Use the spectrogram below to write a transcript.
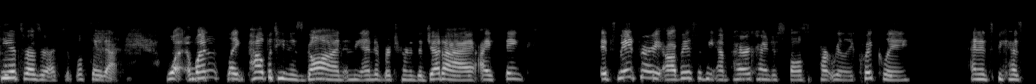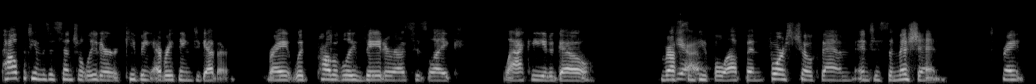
he gets resurrected. We'll say that. When, when like Palpatine is gone in the end of Return of the Jedi, I think it's made very obvious that the Empire kind of just falls apart really quickly, and it's because Palpatine was a central leader, keeping everything together, right? With probably Vader as his like lackey to go rough yeah. some people up and force choke them into submission, right?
